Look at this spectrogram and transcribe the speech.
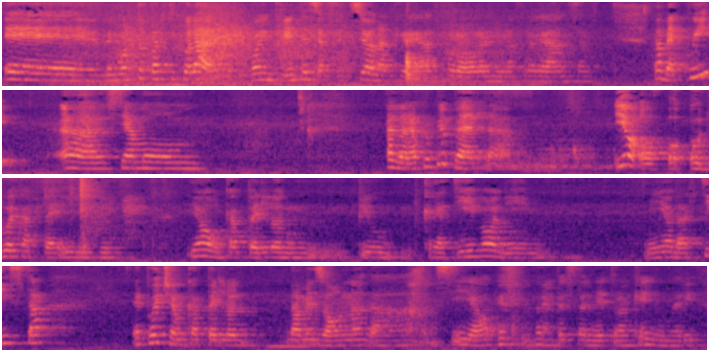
Ed è molto particolare perché poi un cliente si affeziona anche al colore nella fragranza. Vabbè, qui eh, siamo. Allora, proprio per. ehm, io ho, ho- ho due cappelli qui. Io ho un cappello mm, più creativo di mio artista e poi c'è un cappello da Maison, da CEO, che dovrebbe stare dietro anche ai numeri.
